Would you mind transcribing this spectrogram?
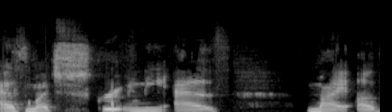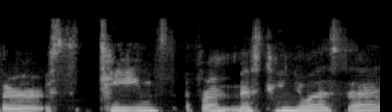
as much scrutiny as my other teens from Miss Teen USA.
